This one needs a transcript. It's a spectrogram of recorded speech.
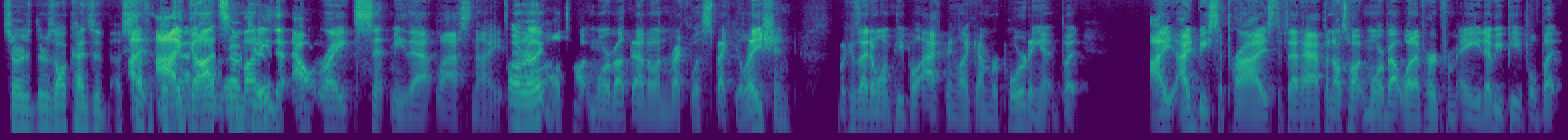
So there's all kinds of, of stuff. I, I got somebody that outright sent me that last night. Oh, really? I'll, I'll, talk more about that on reckless speculation because I don't want people acting like I'm reporting it. But I, I'd be surprised if that happened. I'll talk more about what I've heard from AEW people, but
